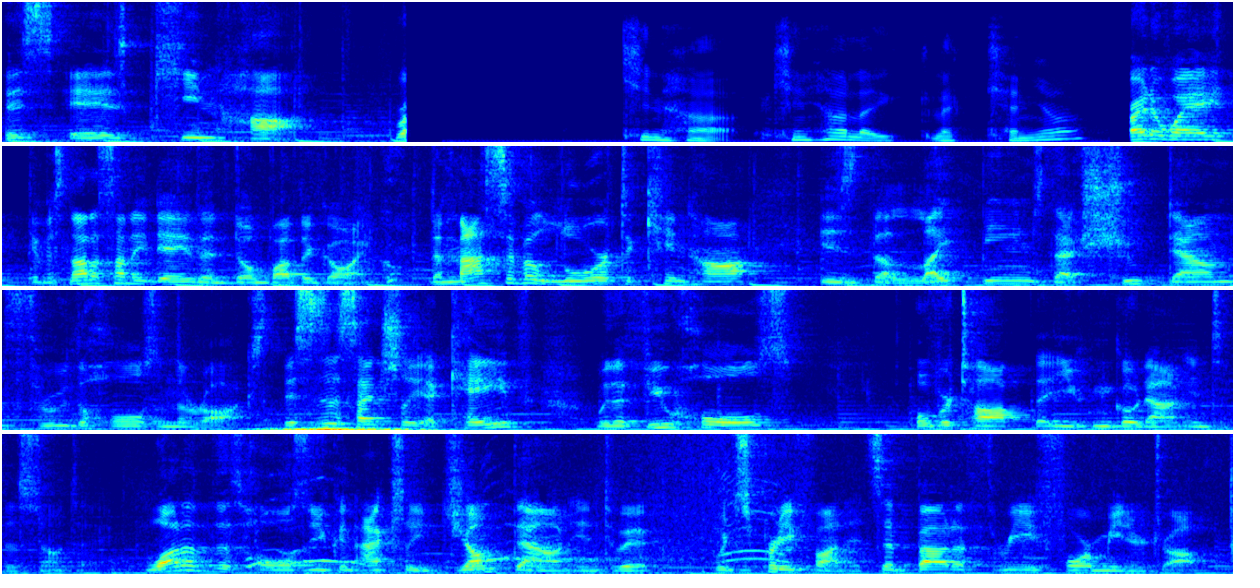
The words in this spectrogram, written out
This is Kinha. Kinha, Kinha like like Kenya? Right away, if it's not a sunny day, then don't bother going. The massive allure to Kinha is the light beams that shoot down through the holes in the rocks. This is essentially a cave with a few holes over top that you can go down into the cenote. One of the holes you can actually jump down into it, which is pretty fun. It's about a three, four meter drop.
